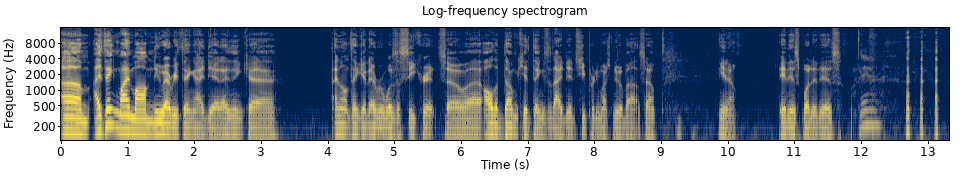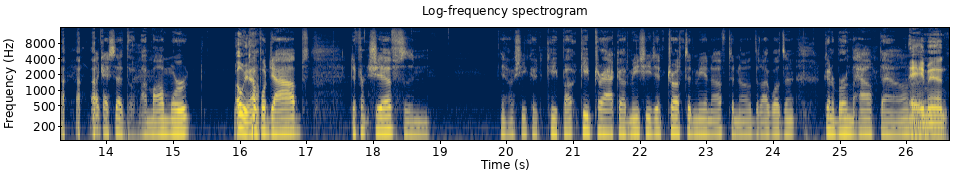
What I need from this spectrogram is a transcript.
Um, I think my mom knew everything I did. I think uh, I don't think it ever was a secret. So uh, all the dumb kid things that I did, she pretty much knew about. So you know, it is what it is. yeah. like I said though, my mom worked Oh yeah. a couple jobs, different shifts, and you know she could keep up, keep track of me. She just trusted me enough to know that I wasn't going to burn the house down. or- amen.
